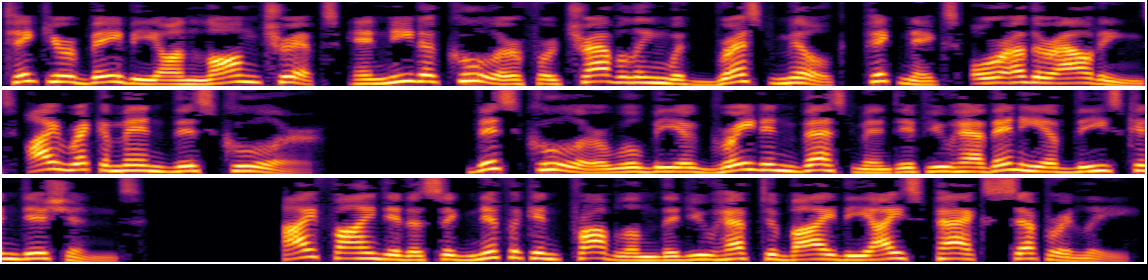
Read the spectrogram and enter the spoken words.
take your baby on long trips, and need a cooler for traveling with breast milk, picnics, or other outings, I recommend this cooler. This cooler will be a great investment if you have any of these conditions. I find it a significant problem that you have to buy the ice packs separately.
